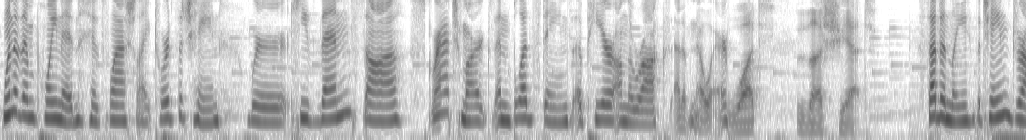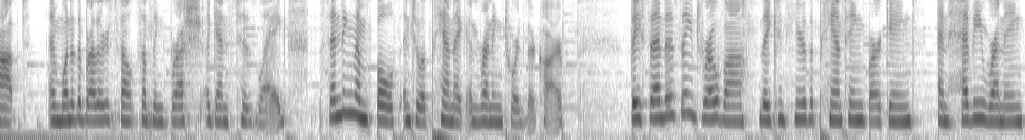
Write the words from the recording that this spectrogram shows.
One of them pointed his flashlight towards the chain, where he then saw scratch marks and bloodstains appear on the rocks out of nowhere. What the shit? Suddenly, the chain dropped, and one of the brothers felt something brush against his leg, sending them both into a panic and running towards their car. They said as they drove off, they could hear the panting, barking, and heavy running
